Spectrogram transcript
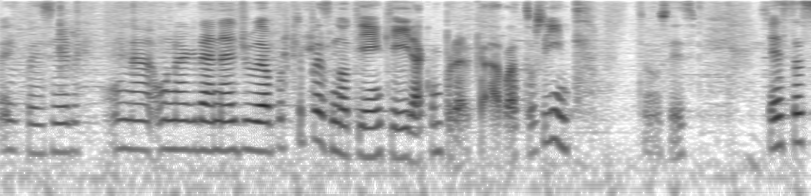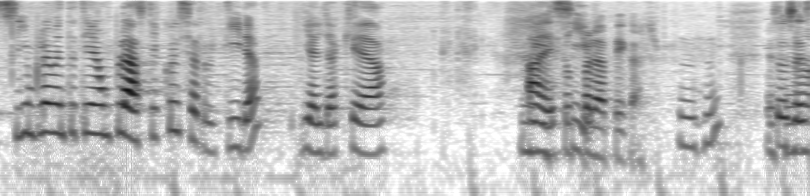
eh, puede ser una, una gran ayuda porque pues no tienen que ir a comprar cada rato cinta. Entonces, esta simplemente tiene un plástico y se retira y él ya queda Listo adhesivo. para pegar. Ujú. Es Entonces,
